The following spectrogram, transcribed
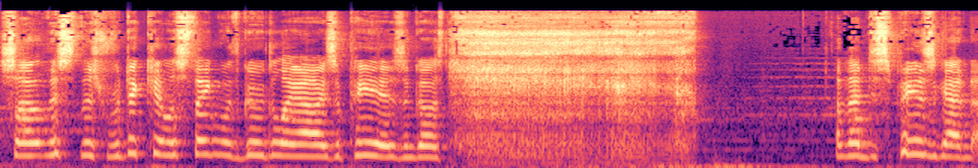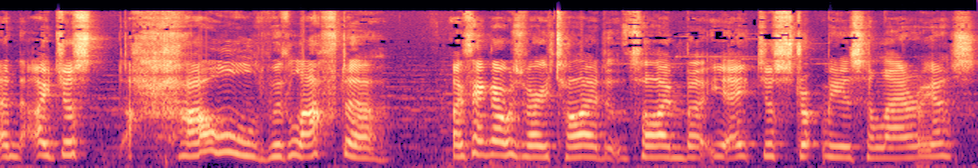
So this, this ridiculous thing with googly eyes appears and goes and then disappears again, and I just howled with laughter. I think I was very tired at the time, but yeah, it just struck me as hilarious.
